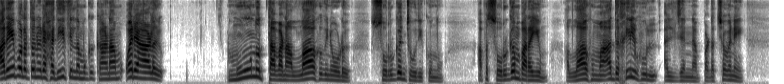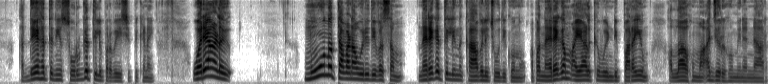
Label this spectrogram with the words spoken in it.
അതേപോലെ തന്നെ ഒരു ഹദീസിൽ നമുക്ക് കാണാം. ഒരാൾ മൂന്ന് തവണ അള്ളാഹുവിനോട് സ്വർഗം ചോദിക്കുന്നു. അപ്പം സ്വർഗം പറയും അള്ളാഹു മാദ്ഹിൽ ഹുൽ അൽ ജന്ന പടച്ചവനെ അദ്ദേഹത്തെ നീ സ്വർഗത്തിൽ പ്രവേശിപ്പിക്കണേ. ഒരാൾ മൂന്ന് തവണ ഒരു ദിവസം നരകത്തിൽ നിന്ന് കാവൽ ചോദിക്കുന്നു. അപ്പം നരകം അയാൾക്ക് വേണ്ടി പറയും അള്ളാഹുമ അജിർഹുമിനന്നാർ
